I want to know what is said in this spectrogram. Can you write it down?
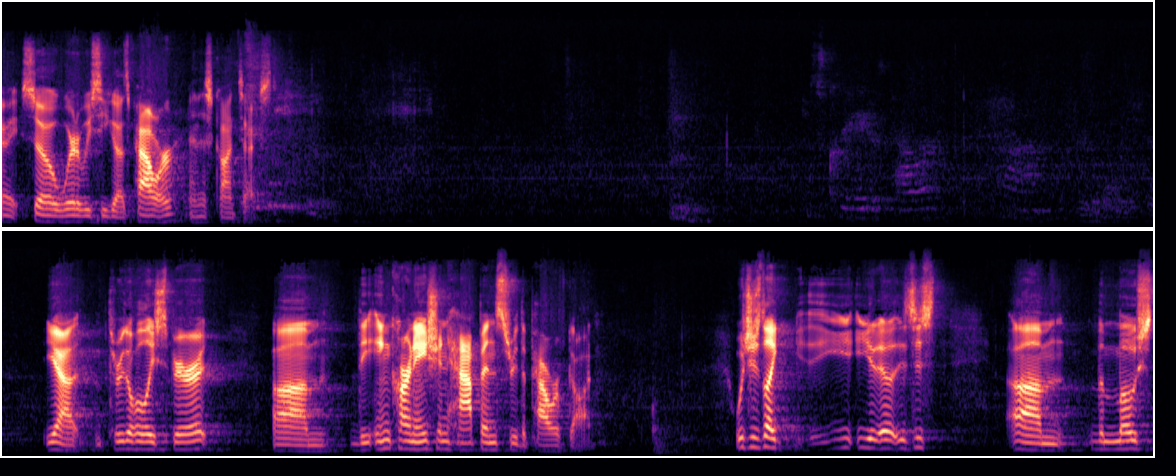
Okay, so where do we see God's power in this context? Yeah, through the Holy Spirit. Um, the incarnation happens through the power of God, which is like, you know, it's just um, the most.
